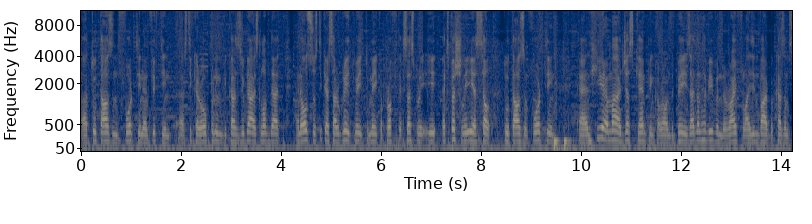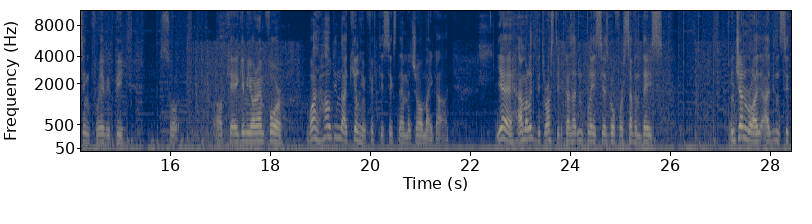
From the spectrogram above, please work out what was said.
uh, 2014 and 15 uh, sticker opening because you guys love that. And also stickers are a great way to make a profit especially especially ESL 2014 and here am I just camping around the base. I don't have even the rifle I didn't buy because I'm seeing for AVP so okay give me your M4 what how didn't I kill him? 56 damage oh my god. Yeah I'm a little bit rusty because I didn't play CSGO for 7 days. In general I, I didn't sit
